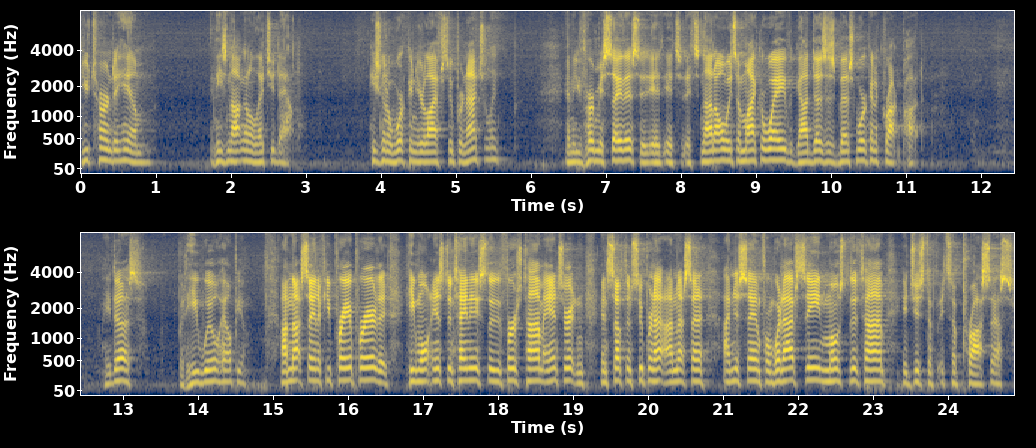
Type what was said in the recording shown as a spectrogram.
You turn to Him, and He's not going to let you down. He's going to work in your life supernaturally. And you've heard me say this it, it, it's, it's not always a microwave. God does His best work in a crock pot. He does, but He will help you. I'm not saying if you pray a prayer that He won't instantaneously the first time answer it and, and something supernatural. I'm not saying, I'm just saying from what I've seen most of the time, it just it's a process.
